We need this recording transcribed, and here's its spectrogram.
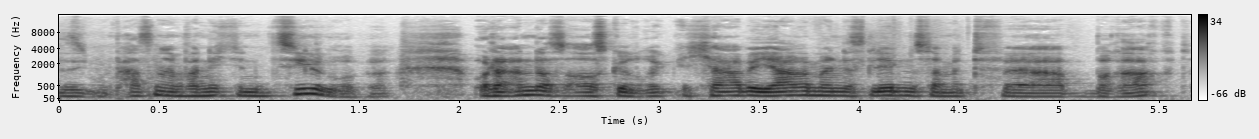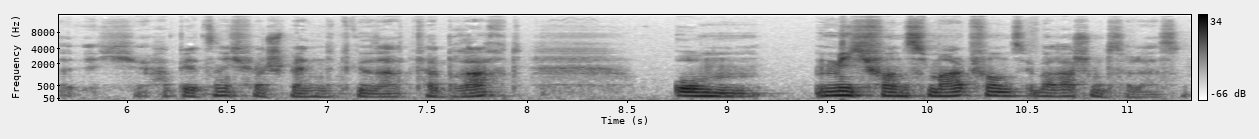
sie passen einfach nicht in die Zielgruppe. Oder anders ausgedrückt, ich habe Jahre meines Lebens damit verbracht, ich habe jetzt nicht verschwendet gesagt, verbracht, um mich von Smartphones überraschen zu lassen.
